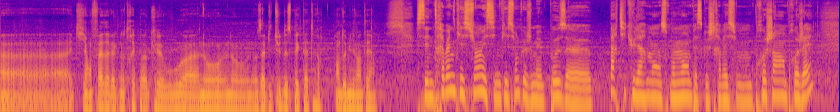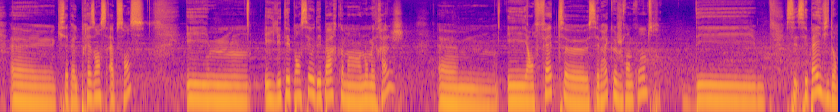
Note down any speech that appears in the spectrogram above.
euh, qui en phase avec notre époque ou euh, nos, habitudes de spectateurs en 2021 C'est une très bonne question et c'est une question que je me pose particulièrement en ce moment parce que je travaille sur mon prochain projet qui s'appelle Présence-Absence. Hum, et, il était pensé au départ comme un long métrage. Euh, et en fait, euh, c'est vrai que je rencontre des. C'est pas évident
